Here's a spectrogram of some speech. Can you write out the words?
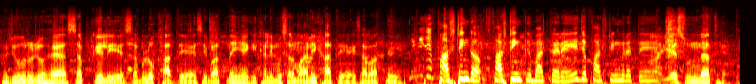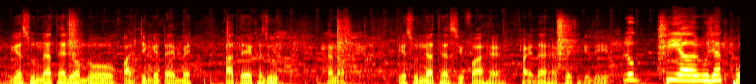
खजूर जो है सबके लिए सब लोग खाते हैं। ऐसी बात नहीं है कि खाली मुसलमान ही खाते हैं ऐसा बात नहीं है। नहीं नहीं जब फास्टिंग का फास्टिंग की बात कर रहे हैं जब फास्टिंग में रहते हैं ये सुन्नत है। ये सुन्नत है जो हम लोग फास्टिंग के टाइम में खाते हैं खजूर है ना? ये सुन्नत है शिफा है फ़ायदा है पेट के लिए। लोग भी रोजा खो,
